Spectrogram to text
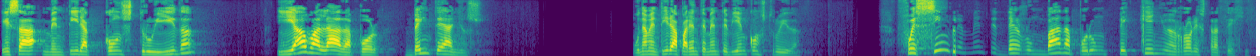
esa mentira construida y avalada por 20 años una mentira aparentemente bien construida, fue simplemente derrumbada por un pequeño error estratégico.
